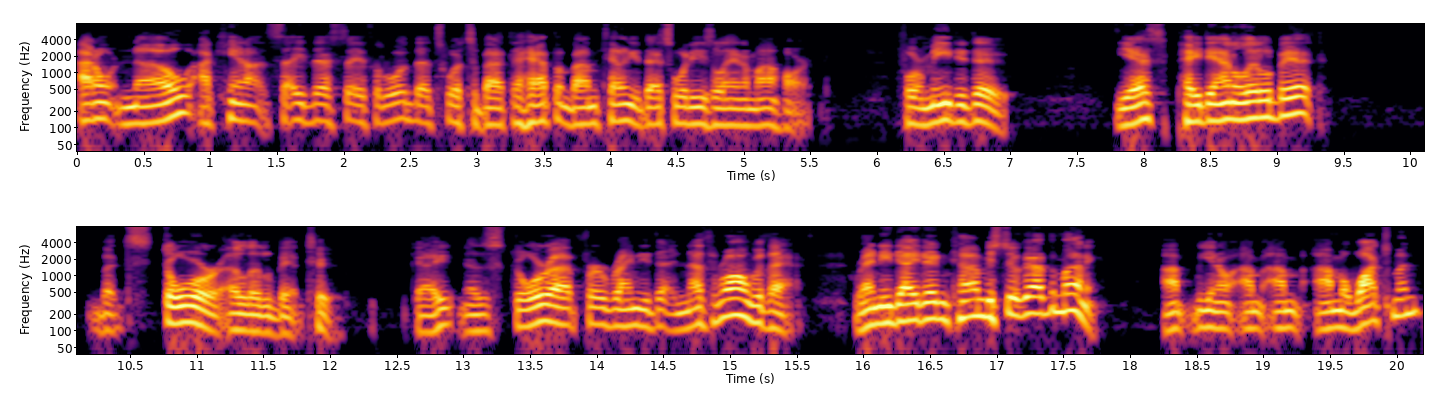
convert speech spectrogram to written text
I don't know. I cannot say, Thus saith the Lord, that's what's about to happen, but I'm telling you, that's what He's laying in my heart for me to do. Yes, pay down a little bit, but store a little bit too. Okay? Now, store up for a rainy day. Nothing wrong with that. Rainy day doesn't come, you still got the money. I'm, you know, I'm, I'm, I'm a watchman.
